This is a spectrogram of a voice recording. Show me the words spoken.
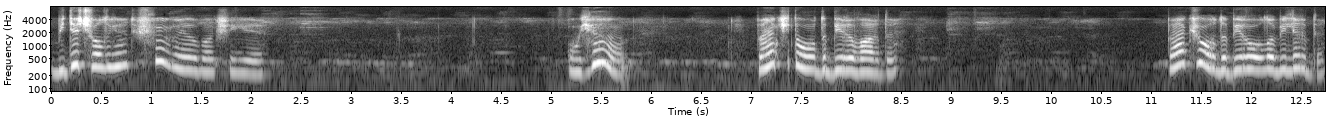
Bir de çalıyor düşüyor bak şeyi. Oyun. Belki de orada biri vardı. Belki orada biri olabilirdi.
